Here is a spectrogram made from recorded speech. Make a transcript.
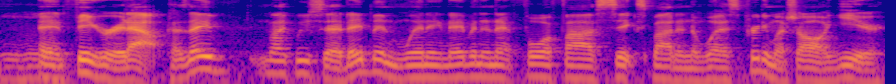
Mm-hmm. and figure it out because they, like we said, they've been winning. They've been in that four, five, six spot in the West pretty much all year.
